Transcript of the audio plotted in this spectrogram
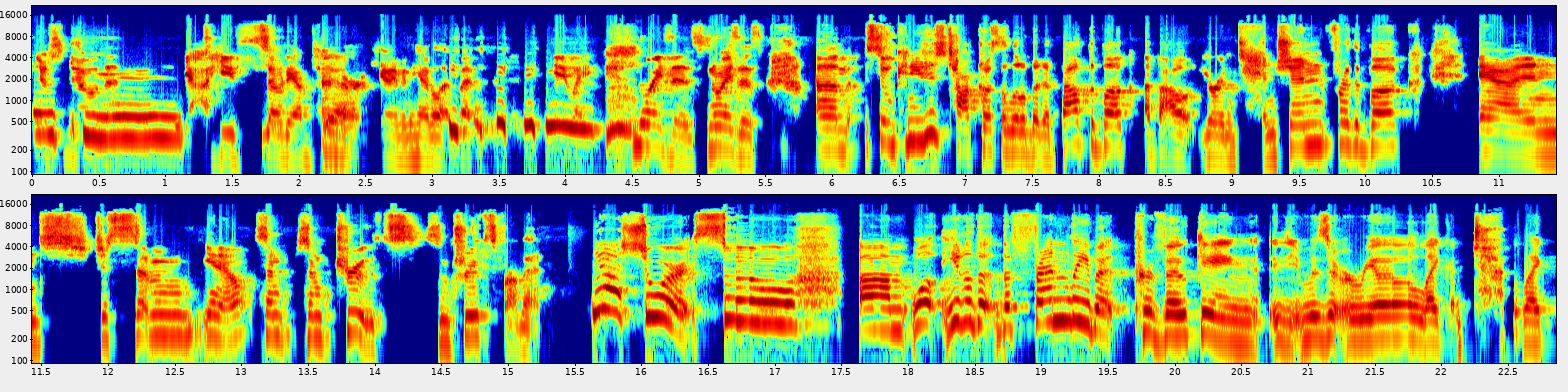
so just know cute. that, yeah, he's so damn tender. Yeah. I can't even handle it. But anyway, noises, noises. Um, so can you just talk to us a little bit about the book, about your intention for the book, and just some, you know, some some truths, some truths from it. Yeah, sure. So, um, well, you know, the, the friendly but provoking was a real like t- like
